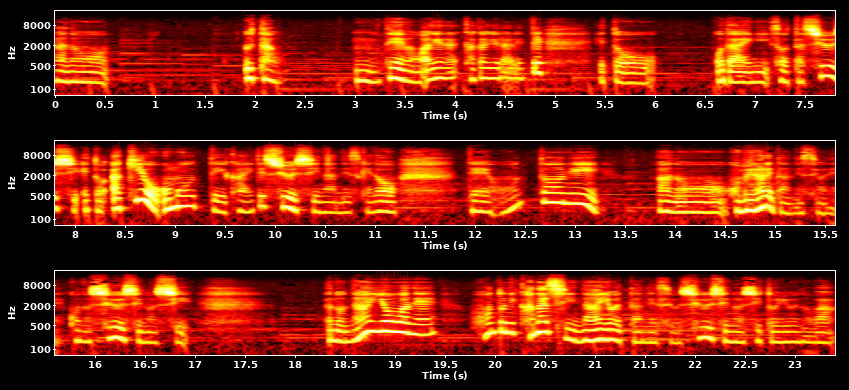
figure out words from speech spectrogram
あの歌をうん、テーマを挙げ掲げられて、えっと、お題に沿った終始、えっと、秋を思うっていう書いて終始なんですけどで本当にあの褒められたんですよね。この終始の詩あの内容はね本当に悲しい内容やったんですよ。終始の詩というのは。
